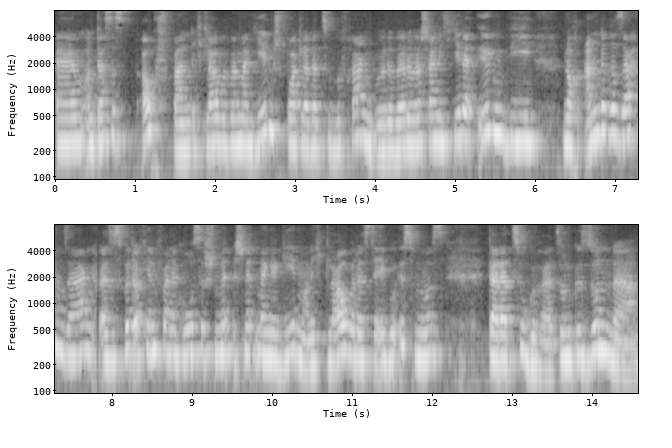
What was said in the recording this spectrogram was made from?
ähm, und das ist auch spannend. Ich glaube, wenn man jeden Sportler dazu befragen würde, würde wahrscheinlich jeder irgendwie noch andere Sachen sagen. Also es wird auf jeden Fall eine große Schnittmenge geben und ich glaube, dass der Egoismus da dazugehört. So ein gesunder,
